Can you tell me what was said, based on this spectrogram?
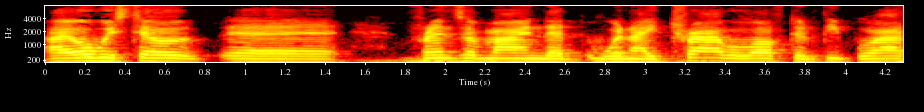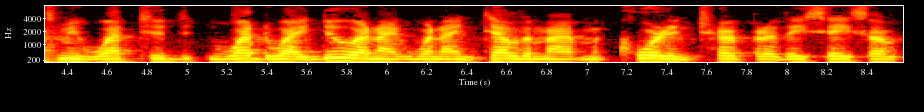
I always tell uh, friends of mine that when I travel, often people ask me what to do, what do I do, and I when I tell them I'm a court interpreter, they say some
